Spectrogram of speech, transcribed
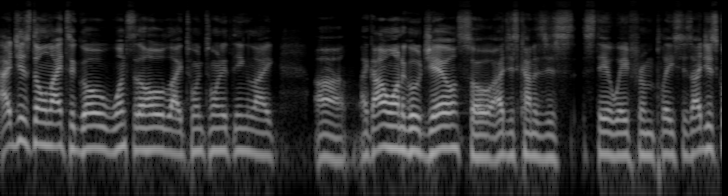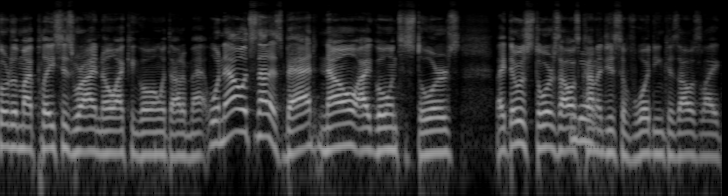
I just don't like to go once the whole like 2020 thing like uh like I don't want to go to jail, so I just kind of just stay away from places. I just go to my places where I know I can go in without a mask. Well, now it's not as bad. Now I go into stores. Like there were stores I was Yeah. kind of just avoiding because I was like,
